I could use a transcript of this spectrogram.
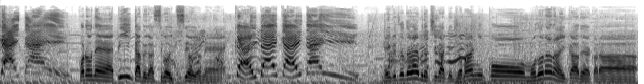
買いたい。このねピーカブがすごい強いよね。買いたい買いたい。エグゼドライブと違って序盤にこう戻らないカードやから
